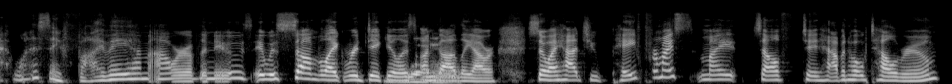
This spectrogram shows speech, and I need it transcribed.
I want to say 5 a.m. hour of the news. It was some like ridiculous, Whoa. ungodly hour. So I had to pay for my myself to have a hotel room.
